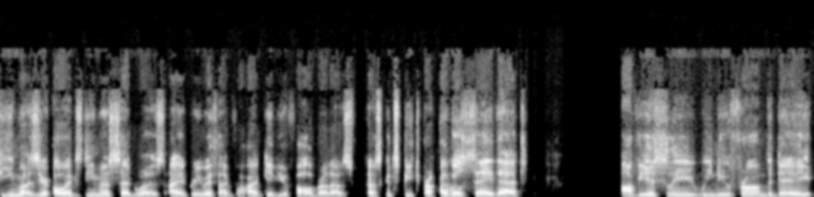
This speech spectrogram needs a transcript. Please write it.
Dema is your OX Dema said was I agree with. I I gave you a follow, bro. That was that was good speech, bro. I will say that obviously we knew from the day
